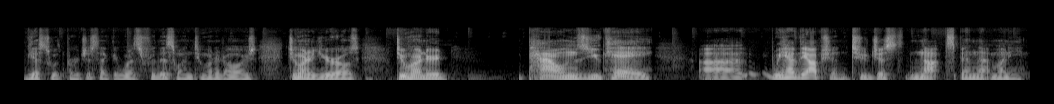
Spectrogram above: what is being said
gifts with purchase like there was for this one $200 200 euros 200 pounds UK, uh, we have the option to just not spend that money,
